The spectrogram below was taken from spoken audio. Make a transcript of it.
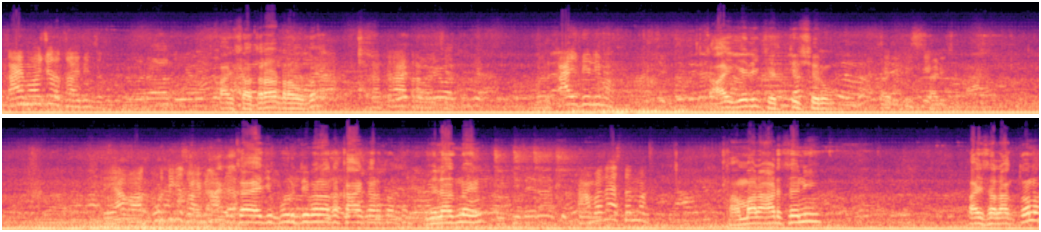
तर काय मावशीर होतं सोयाबीनचं? काय सतरा अठरा होतं. सतरा अठरा मावशीर बरं काय दिली मग? काय गेली छत्तीसशे रुपये. छत्तीसशे. तर ह्या भागात पुरती का सोयाबीन आपल्याला? काय याची पूर्ती पण आता काय करतात इलाज नाही. थांबायचं असतात मग. थांबायला अडचणी. पैसा लागतो ना.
